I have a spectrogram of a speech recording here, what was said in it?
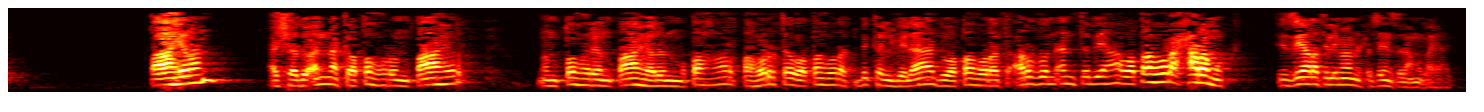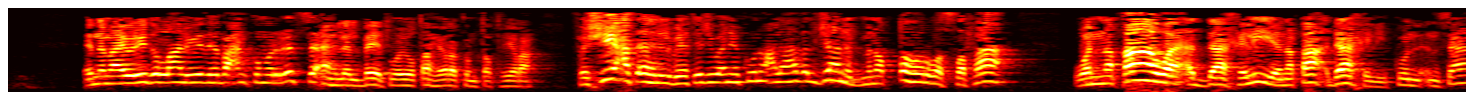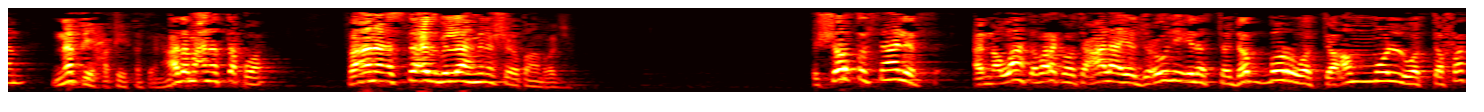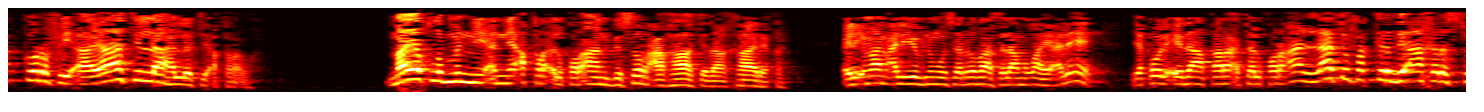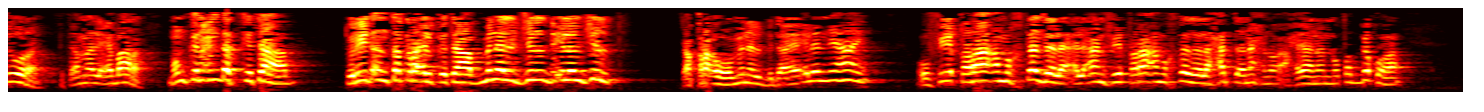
طاهرا. أشهد أنك طهر طاهر من طهر طاهر مطهر طهرت وطهرت بك البلاد وطهرت أرض أنت بها وطهر حرمك. في زيارة الإمام الحسين سلام الله عليه. إنما يريد الله ليذهب عنكم الرجس أهل البيت ويطهركم تطهيرا. فشيعة أهل البيت يجب أن يكونوا على هذا الجانب من الطهر والصفاء والنقاوة الداخلية نقاء داخلي يكون الإنسان نقي حقيقة. هذا معنى التقوى. فأنا أستعذ بالله من الشيطان الرجيم. الشرط الثالث أن الله تبارك وتعالى يدعوني إلى التدبر والتأمل والتفكر في آيات الله التي أقرأها. ما يطلب مني أني أقرأ القرآن بسرعة هكذا خارقة. الإمام علي بن موسى الرضا سلام الله عليه يقول إذا قرأت القرآن لا تفكر بآخر السورة تأمل العبارة. ممكن عندك كتاب تريد أن تقرأ الكتاب من الجلد إلى الجلد تقرأه من البداية إلى النهاية. وفي قراءة مختزلة الآن في قراءة مختزلة حتى نحن أحيانا نطبقها.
